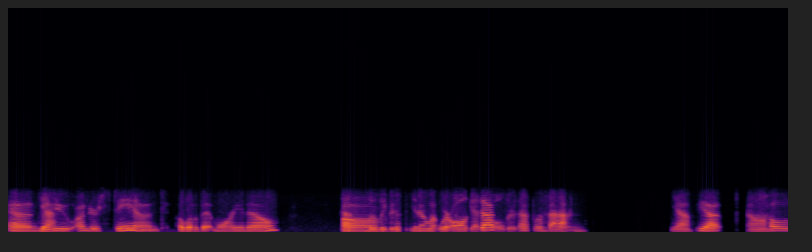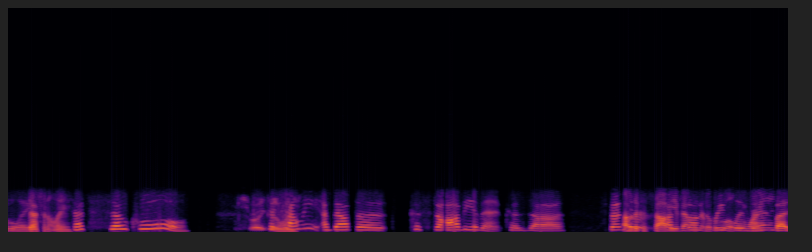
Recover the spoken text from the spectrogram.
and Yes. to understand a little bit more you know Absolutely. Um, because you know what? We're all getting that's older. That's super the fact. important Yeah. yeah Um, totally Definitely. that's so cool It's very So good. Yeah. tell me about the Kastabi event because uh, Spencer Oh, the Kasabi touched event on was it so cool. briefly We once, but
